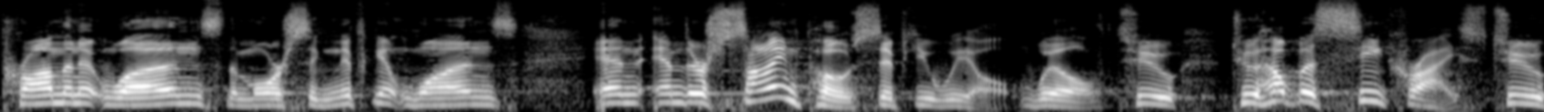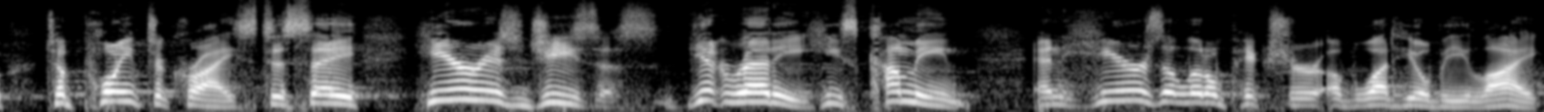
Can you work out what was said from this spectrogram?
prominent ones, the more significant ones, and, and they're signposts, if you will, will to, to help us see Christ, to, to point to Christ, to say, here is Jesus, get ready, he's coming, and here's a little picture of what he'll be like.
